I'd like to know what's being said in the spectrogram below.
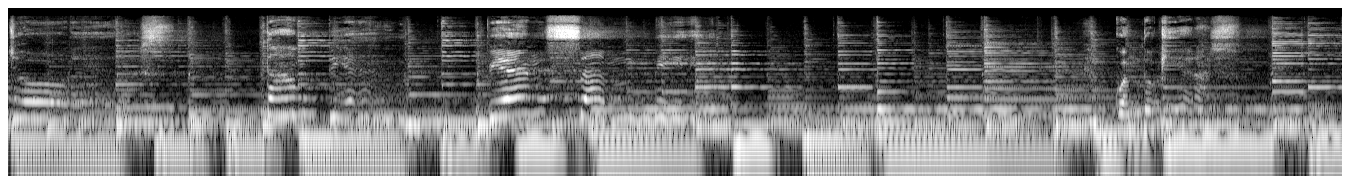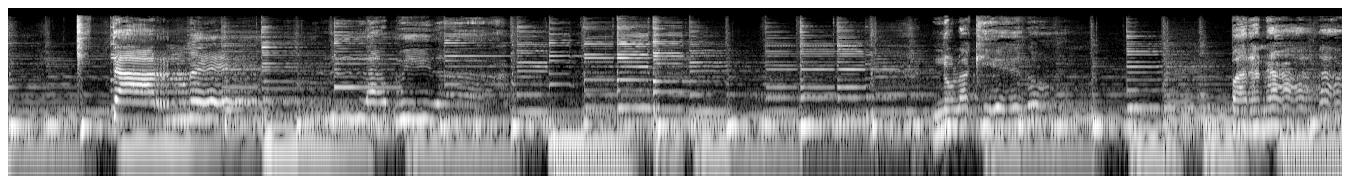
llores, también piensa en mí. Cuando quieras la quiero para nada,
